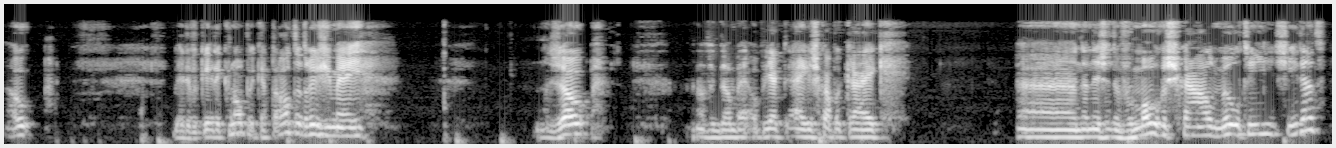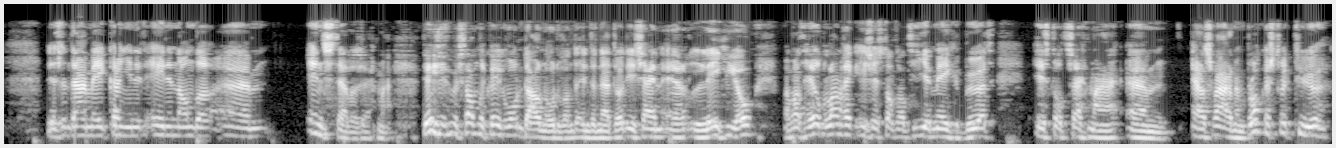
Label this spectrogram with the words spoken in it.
Oh. Bij de verkeerde knop, ik heb er altijd ruzie mee. Zo. En als ik dan bij objecteigenschappen kijk, uh, dan is het een vermogensschaal, multi, zie je dat? Dus en daarmee kan je het een en ander um, instellen, zeg maar. Deze bestanden kun je gewoon downloaden van het internet hoor, die zijn er legio. Maar wat heel belangrijk is, is dat wat hiermee gebeurt, is dat zeg maar um, er als ware een blokkenstructuur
